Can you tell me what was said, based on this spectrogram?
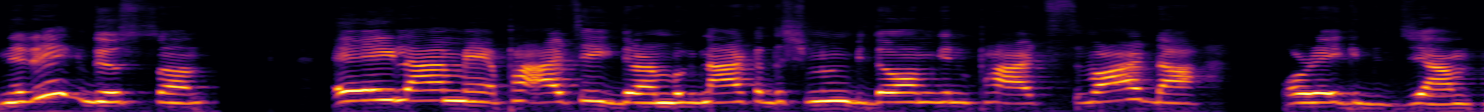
Nereye gidiyorsun? Eğlenmeye, partiye gidiyorum. Bugün arkadaşımın bir doğum günü partisi var da oraya gideceğim.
